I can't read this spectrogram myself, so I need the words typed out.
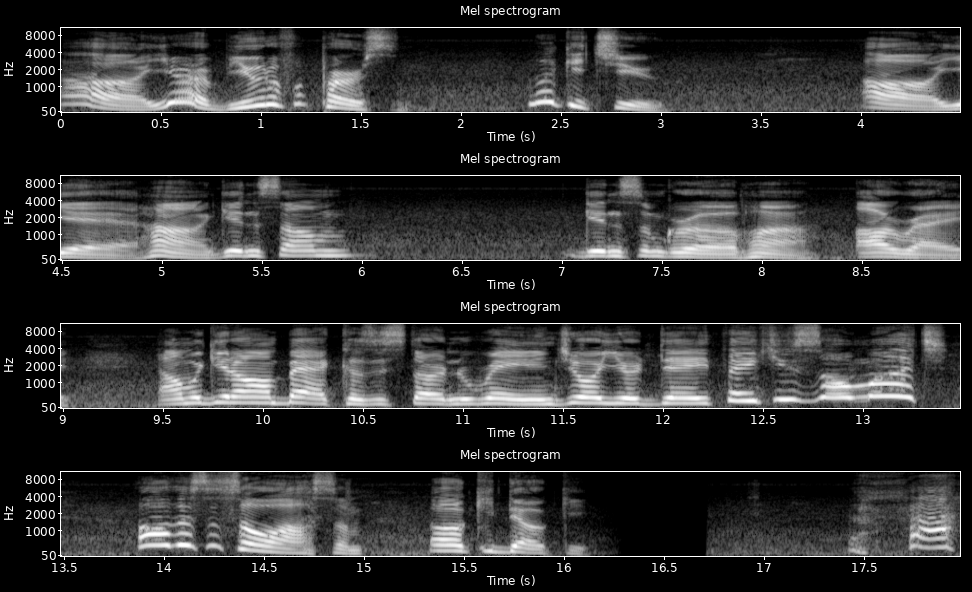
Oh, you're a beautiful person. Look at you. Oh, yeah, huh? Getting some, getting some grub, huh? All right. I'm gonna get on back because it's starting to rain. Enjoy your day. Thank you so much. Oh, this is so awesome. Okie dokie.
